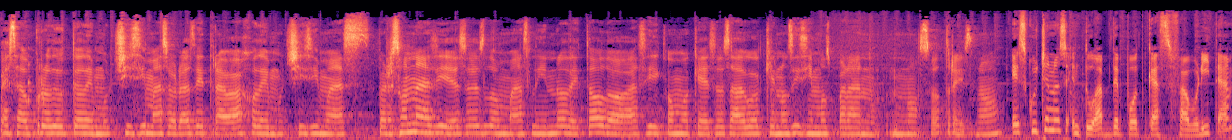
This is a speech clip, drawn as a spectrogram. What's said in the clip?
Es un producto de muchísimas horas de trabajo de muchísimas personas y eso es lo más lindo de todo, así como que eso es algo que nos hicimos para nosotros, ¿no? Escúchanos en tu app de favorita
